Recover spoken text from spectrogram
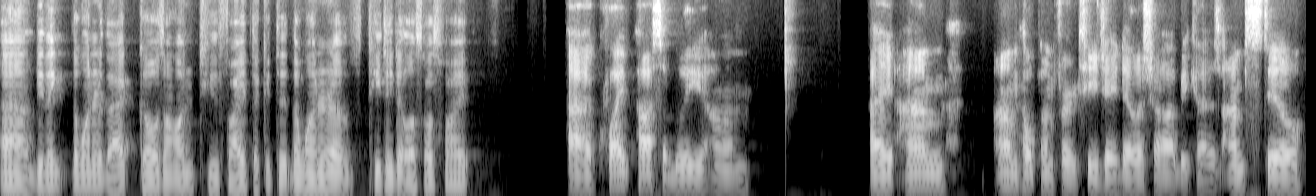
um, do you think the winner that goes on to fight the the winner of TJ Dillashaw's fight? Uh, quite possibly. Um, I I'm I'm hoping for TJ Dillashaw because I'm still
